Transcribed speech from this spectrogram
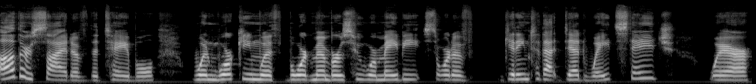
other side of the table when working with board members who were maybe sort of getting to that dead weight stage where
